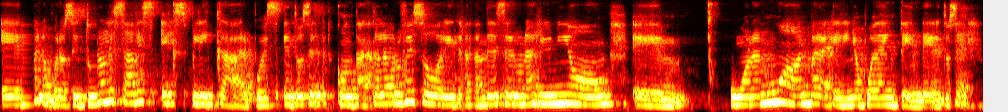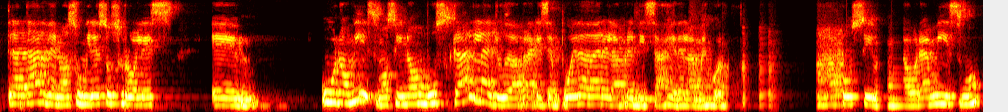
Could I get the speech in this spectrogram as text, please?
eh, bueno, pero si tú no les sabes explicar, pues entonces contacta a la profesora y tratan de hacer una reunión em, one on one para que el niño pueda entender. Entonces, tratar de no asumir esos roles em, uno mismo, sino buscar la ayuda para que se pueda dar el aprendizaje de la mejor forma posible. Ahora mismo,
